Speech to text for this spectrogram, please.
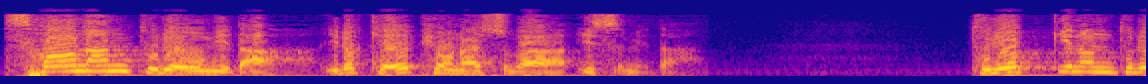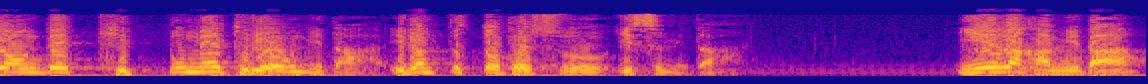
선한 두려움이다 이렇게 표현할 수가 있습니다. 두렵기는 두려운데 기쁨의 두려움이다 이런 뜻도 될 수 있습니다. 이해가 갑니다.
